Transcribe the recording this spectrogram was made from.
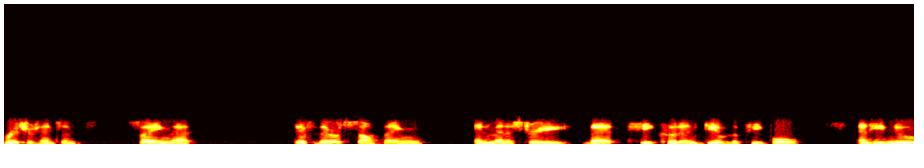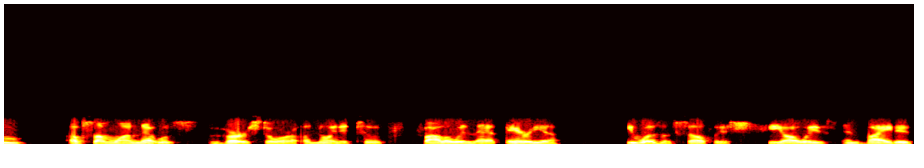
Richard Henton saying that if there was something in ministry that he couldn't give the people and he knew of someone that was versed or anointed to follow in that area, he wasn't selfish. He always invited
